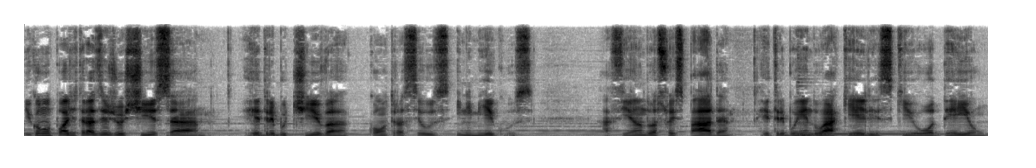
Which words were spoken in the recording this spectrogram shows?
e como pode trazer justiça retributiva contra seus inimigos, afiando a sua espada, retribuindo àqueles que o odeiam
